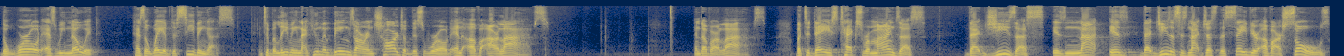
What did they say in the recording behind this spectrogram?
The world as we know it has a way of deceiving us into believing that human beings are in charge of this world and of our lives. And of our lives. But today's text reminds us that Jesus is not is that Jesus is not just the savior of our souls,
